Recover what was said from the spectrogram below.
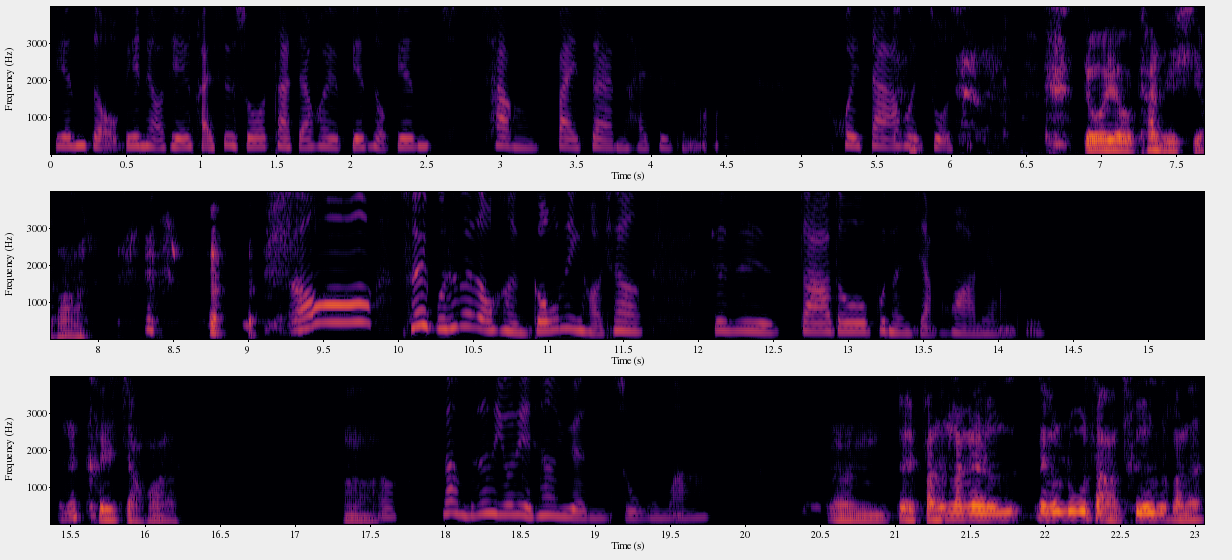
边走边聊天，还是说大家会边走边唱拜赞，还是什么？会大家会做什么？都有，看你喜欢。哦，所以不是那种很恭敬，好像就是大家都不能讲话那样子。那可以讲话了。嗯。哦，那不是有点像远足吗？嗯，对，反正那个那个路上车子，反正。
